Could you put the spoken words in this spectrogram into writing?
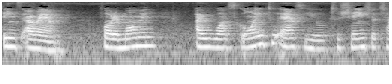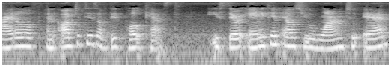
things around. For a moment, I was going to ask you to change the title of and objectives of this podcast. Is there anything else you want to add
